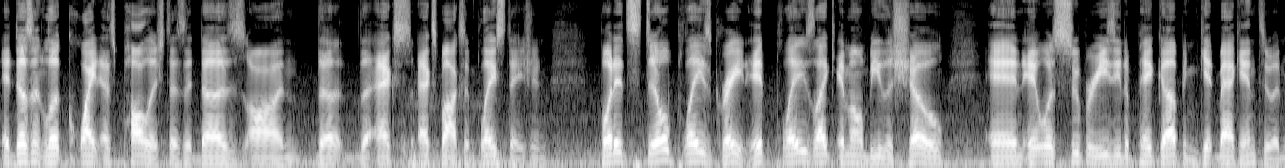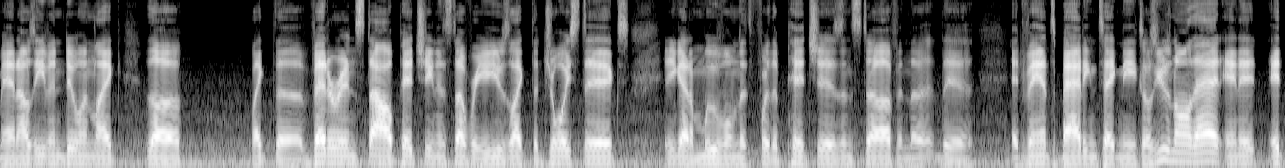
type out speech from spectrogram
it doesn't look quite as polished as it does on the the X Xbox and PlayStation, but it still plays great. It plays like MLB the Show, and it was super easy to pick up and get back into it. Man, I was even doing like the like the veteran style pitching and stuff where you use like the joysticks and you got to move them for the pitches and stuff and the the advanced batting techniques. I was using all that and it it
